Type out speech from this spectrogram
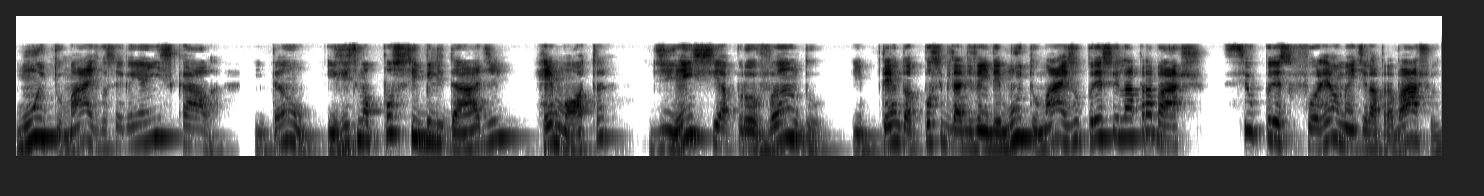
muito mais, você ganha em escala. Então, existe uma possibilidade remota de, em se aprovando e tendo a possibilidade de vender muito mais, o preço ir lá para baixo. Se o preço for realmente lá para baixo,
